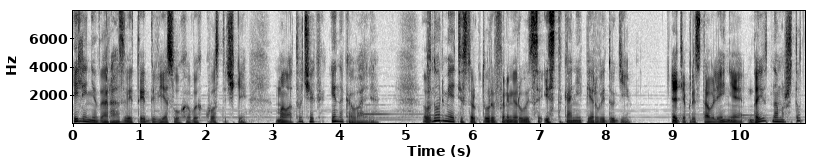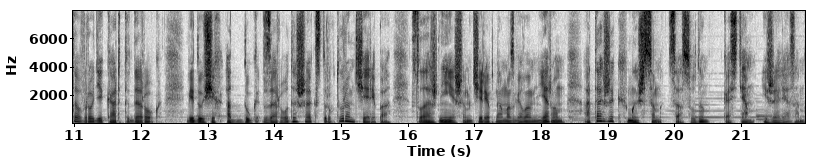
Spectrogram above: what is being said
или недоразвиты две слуховых косточки – молоточек и наковальня – в норме эти структуры формируются из тканей первой дуги. Эти представления дают нам что-то вроде карты дорог, ведущих от дуг зародыша к структурам черепа, сложнейшим черепно-мозговым нервам, а также к мышцам, сосудам, костям и железам,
